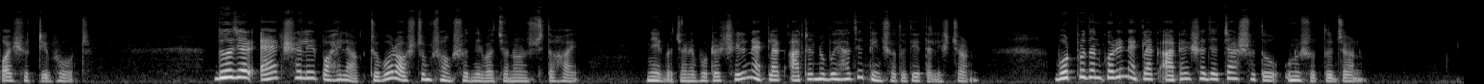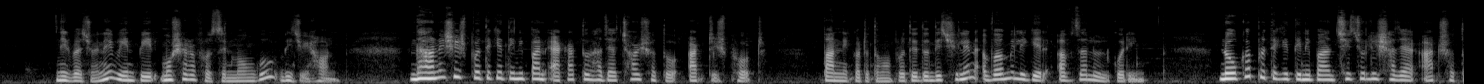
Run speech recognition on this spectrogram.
পঁয়ষট্টি ভোট। দু হাজার এক সালের পহেলা অক্টোবর অষ্টম সংসদ নির্বাচন অনুষ্ঠিত হয়। নির্বাচনে ভোটার ছিলেন এক লাখ আটানব্বই হাজার তিনশত তেতাল্লিশ জন। ভোট প্রদান করেন এক লাখ আটাইশ হাজার চারশত উনসত্তর জন। নির্বাচনে বিএনপির মোশাররফ হোসেন মঙ্গু বিজয়ী হন। ধানের শীষ প্রতীকে তিনি পান একাত্তর হাজার ছয়শত আটত্রিশ ভোট। তার নিকটতম প্রতিদ্বন্দ্বী ছিলেন আওয়ামী লীগের আফজালুল করিম। নৌকা প্রতীকে তিনি পান ছেচল্লিশ হাজার আটশত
